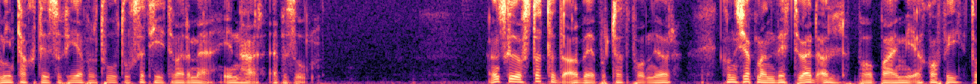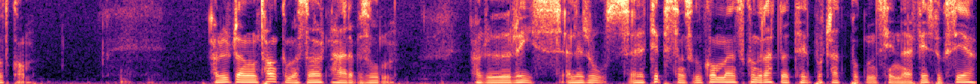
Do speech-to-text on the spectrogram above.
Min takk til Sofie for at hun tok seg tid til å være med i denne episoden. Ønsker du å støtte det arbeidet Portrettpodden gjør, kan du kjøpe meg en virtuell øl på buymeacoffee.com. Har du gjort deg noen tanker med å hørt denne episoden? Har du ris eller ros eller tips som skal komme, så kan du rette til Portrettpodden sine Facebook-sider,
